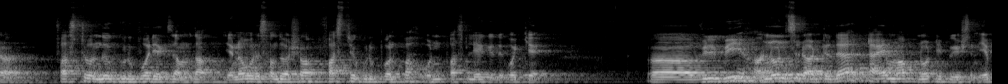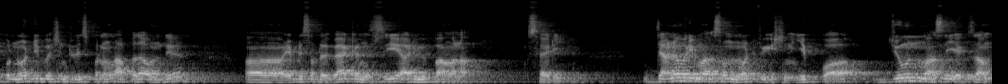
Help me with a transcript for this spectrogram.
நான் ஃபஸ்ட்டு வந்து குரூப் ஃபோர் எக்ஸாம் தான். என்ன ஒரு சந்தோஷம்? ஃபஸ்ட்டு குரூப் ஒன்ப்பா ஒன் ஃபஸ்ட்லேயே இருக்குது. Okay will be announced at the time of notification எப்போ நோட்டிஃபிகேஷன் ரிலீஸ் பண்ணாங்களோ அப்போ தான் வந்து எப்படி சொல்கிறது வேக்கன்சி அறிவிப்பாங்களாம். சரி. ஜனவரி மாதம் நோட்டிஃபிகேஷன் இப்போ ஜூன் மாதம் எக்ஸாம்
